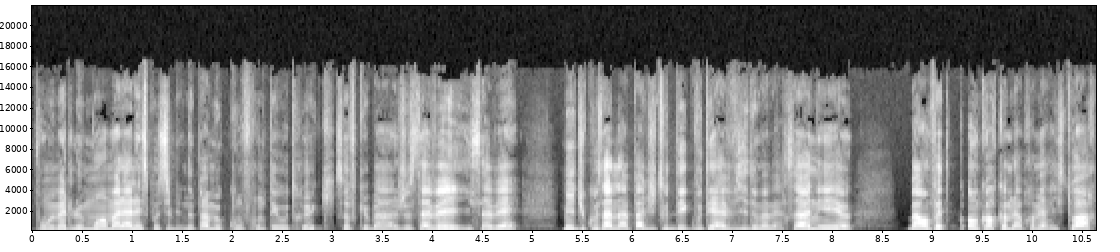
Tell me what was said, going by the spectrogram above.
pour me mettre le moins mal à l'aise possible, ne pas me confronter au truc. Sauf que bah je savais, il savait. Mais du coup, ça n'a pas du tout dégoûté à vie de ma personne. Et euh, bah en fait, encore comme la première histoire,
